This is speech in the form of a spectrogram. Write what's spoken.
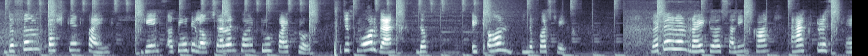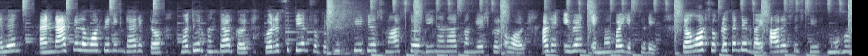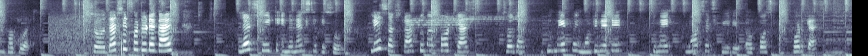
The film Tashkent Files gained a total of 7.25 crores, which is more than the it earned in the first week. Veteran writer Salim Khan, actress Helen, and National Award winning director Madhur Bhandarkar were recipients of the prestigious Master Dinanath Mangeshkar Award at an event in Mumbai yesterday. The awards were presented by RSS chief Mohan Bhagwat. So that's it for today, guys. Let's meet in the next episode. Please subscribe to my podcast so that you make me motivated to make more such video uh, post podcasts.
